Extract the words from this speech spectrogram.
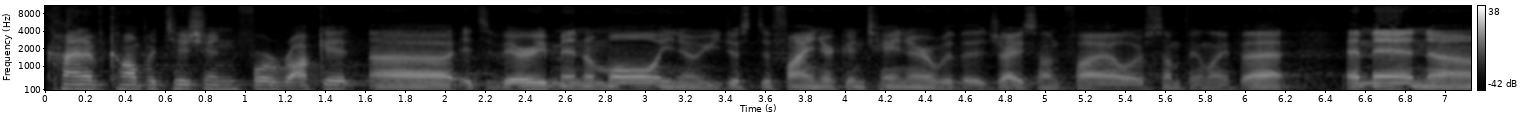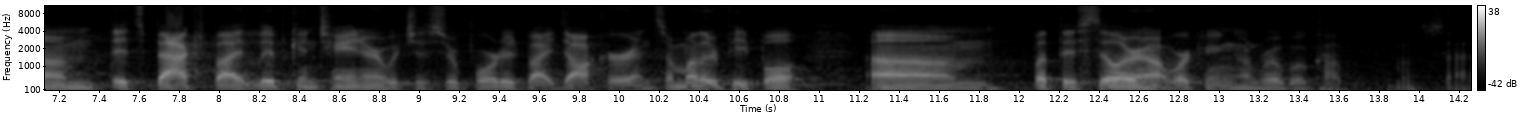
kind of competition for Rocket. Uh, it's very minimal. You know, you just define your container with a JSON file or something like that. And then um, it's backed by libcontainer, which is supported by Docker and some other people. Um, but they still are not working on Robocop. That's sad.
